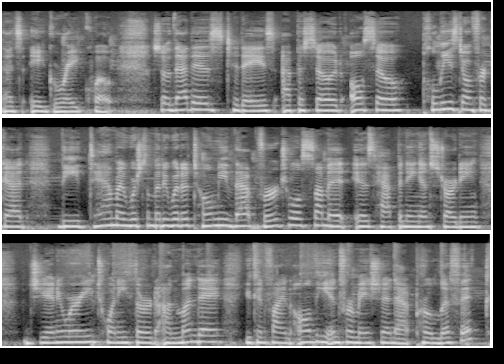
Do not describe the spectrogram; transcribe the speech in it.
That's a great quote. So that is today's episode. Also, please don't forget the damn, I wish somebody would have told me that virtual summit is happening and starting January 23rd on Monday. You can find all the information at prolific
